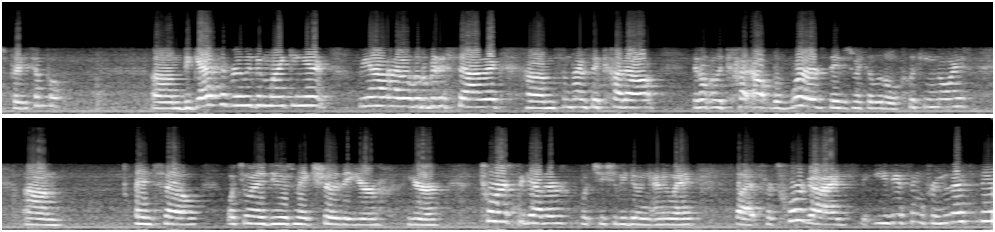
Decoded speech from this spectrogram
It's pretty simple. Um, the guests have really been liking it. We have had a little bit of static. Um, sometimes they cut out, they don't really cut out the words, they just make a little clicking noise. Um, and so what you want to do is make sure that your, your tour is together, which you should be doing anyway. But for tour guides, the easiest thing for you guys to do,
